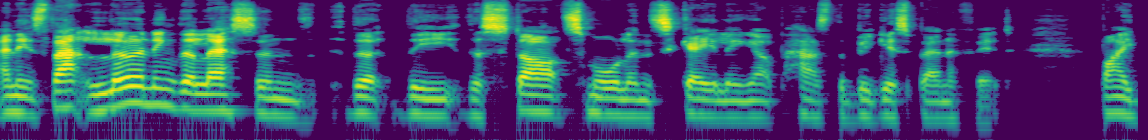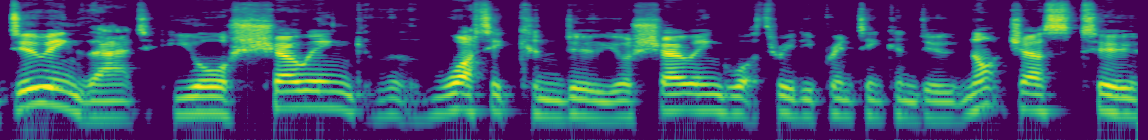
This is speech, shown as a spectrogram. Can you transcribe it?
And it's that learning the lessons that the the start small and scaling up has the biggest benefit. By doing that, you're showing what it can do. You're showing what 3D printing can do, not just to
